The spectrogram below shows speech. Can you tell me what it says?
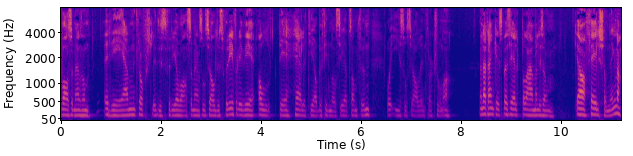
hva som er en sånn ren kroppslig dysfori, og hva som er en sosial dysfori, fordi vi alltid hele tida befinner oss i et samfunn og i sosiale interaksjoner. Men jeg tenker spesielt på det her med liksom, ja, feilskjønning, da,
